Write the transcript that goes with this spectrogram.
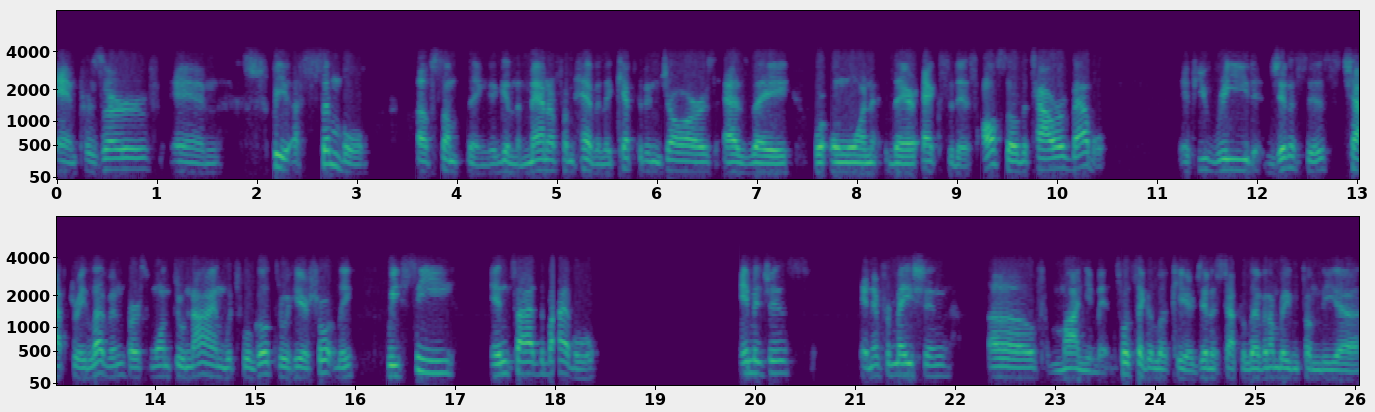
and preserve, and be a symbol of something. Again, the manna from heaven. They kept it in jars as they were on their exodus. Also, the Tower of Babel. If you read Genesis chapter 11, verse 1 through 9, which we'll go through here shortly, we see inside the Bible images and information of monuments. Let's take a look here. Genesis chapter 11. I'm reading from the uh,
